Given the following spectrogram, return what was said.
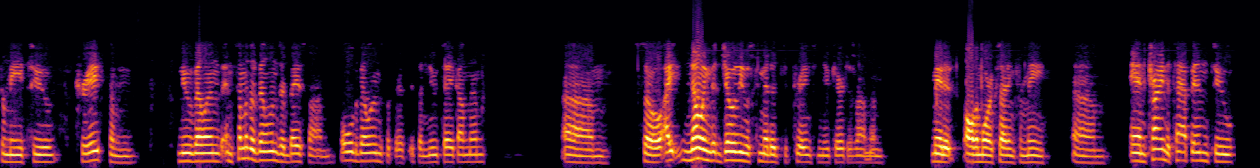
for me to create some new villains, and some of the villains are based on old villains, but it's a new take on them. Um, so I, knowing that Josie was committed to creating some new characters around them, made it all the more exciting for me. Um, and trying to tap into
